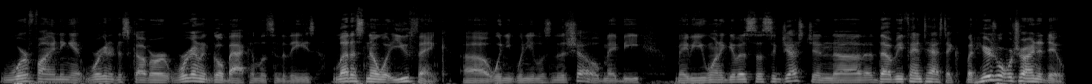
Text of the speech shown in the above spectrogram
we're finding it. We're going to discover. We're going to go back and listen to these. Let us know what you think uh, when you when you listen to the show. Maybe maybe you want to give us a suggestion. Uh, that that would be fantastic. But here's what we're trying to do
